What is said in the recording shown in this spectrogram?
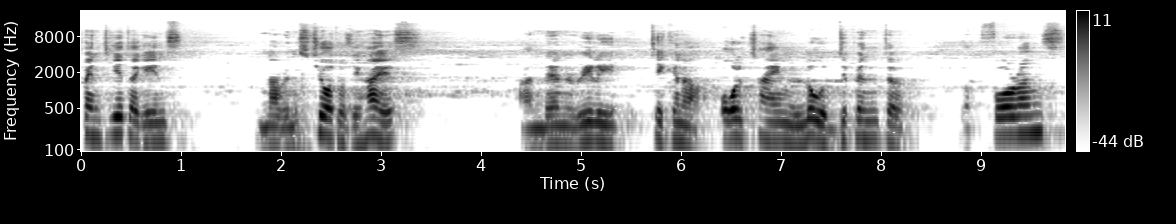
28 against Navin Stewart was the highest, and then really taking an all-time low, dipping to what four runs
